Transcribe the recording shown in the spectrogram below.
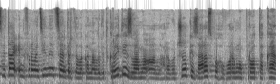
Вас вітає інформаційний центр телеканалу Відкритий. З вами Анна Гравочок. І зараз поговоримо про таке.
